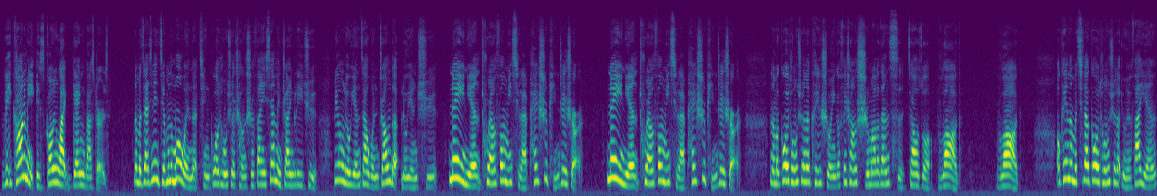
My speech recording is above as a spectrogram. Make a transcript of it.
The economy is going like gangbusters. 那么在今天节目的末尾呢，请各位同学尝试翻译下面这样一个例句，并留言在文章的留言区。那一年突然风靡起来拍视频这事儿。那一年突然风靡起来拍视频这事儿，那么各位同学呢，可以使用一个非常时髦的单词，叫做 vlog。vlog。OK，那么期待各位同学的踊跃发言。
